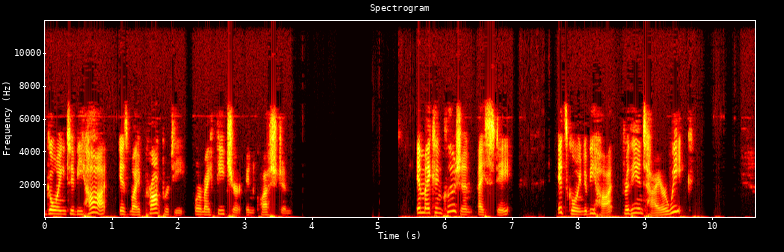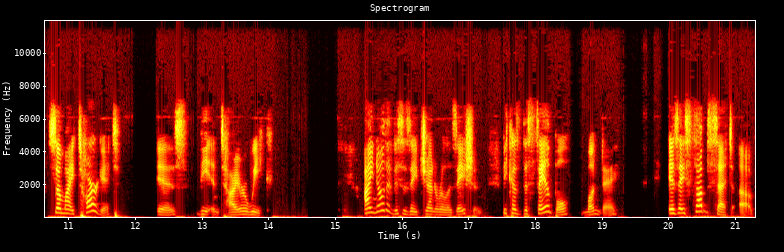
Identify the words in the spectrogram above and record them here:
Going to be hot is my property or my feature in question. In my conclusion, I state it's going to be hot for the entire week. So my target is the entire week. I know that this is a generalization because the sample, Monday, is a subset of,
